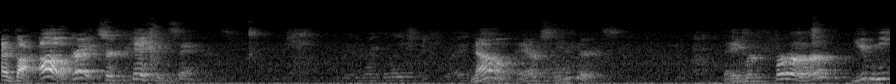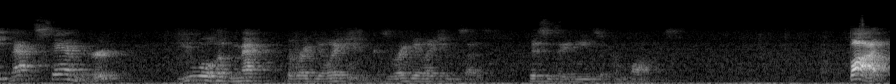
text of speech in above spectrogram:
and thought, oh, great, certification standards. No, they are standards. They refer, you meet that standard, you will have met the regulation because the regulation says this is a means of compliance. But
